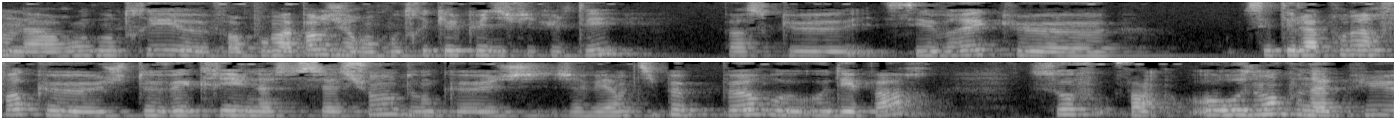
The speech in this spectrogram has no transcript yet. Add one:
on a rencontré, euh, enfin pour ma part, j'ai rencontré quelques difficultés parce que c'est vrai que euh, c'était la première fois que je devais créer une association, donc euh, j'avais un petit peu peur au, départ. Sauf, enfin, heureusement qu'on a pu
